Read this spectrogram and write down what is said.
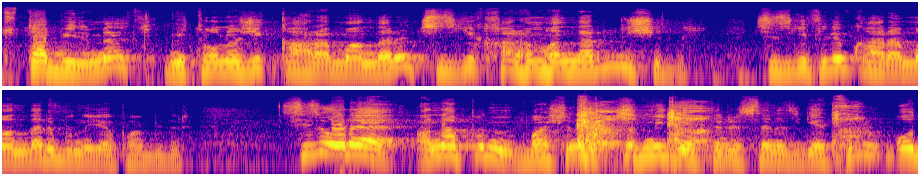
tutabilmek mitolojik kahramanların, çizgi kahramanların işidir. Çizgi film kahramanları bunu yapabilir. Siz oraya ANAP'ın başına kimi getirirseniz getirin o,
